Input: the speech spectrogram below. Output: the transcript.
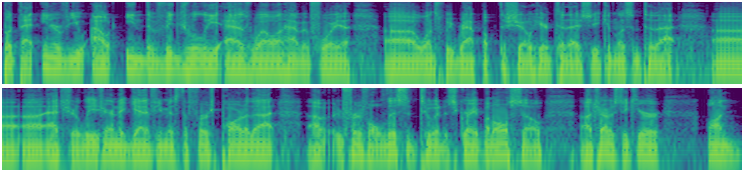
put that interview out individually as well and have it for you uh, once we wrap up the show here today, so you can listen to that uh, uh, at your leisure. And again, if you missed the first part of that, uh, first of all, listen to it; it's great. But also, Travis DeCuire on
